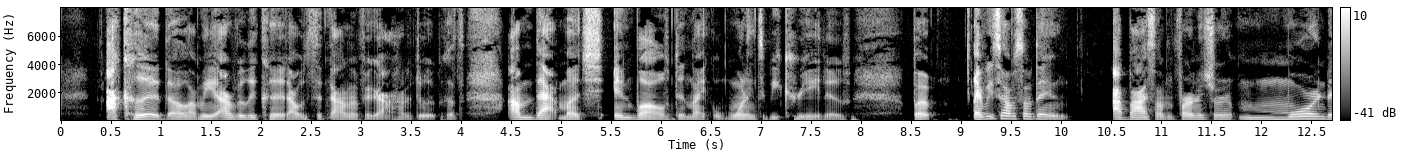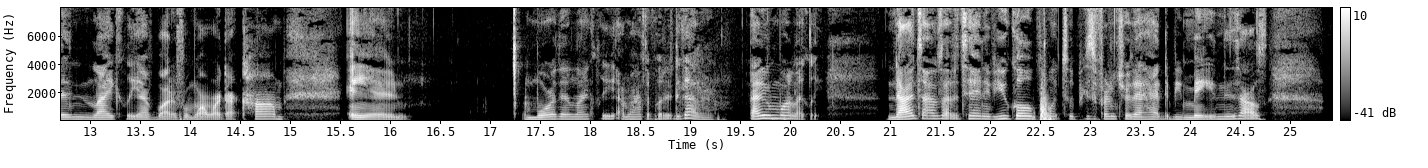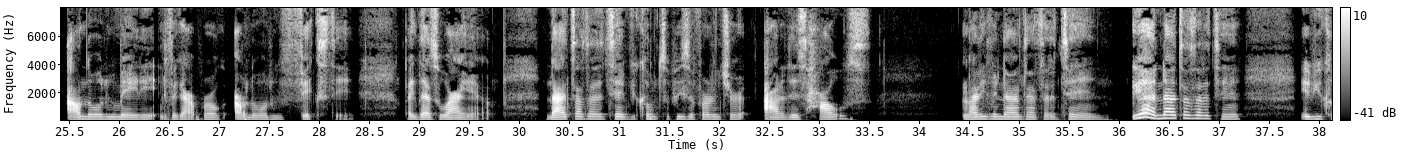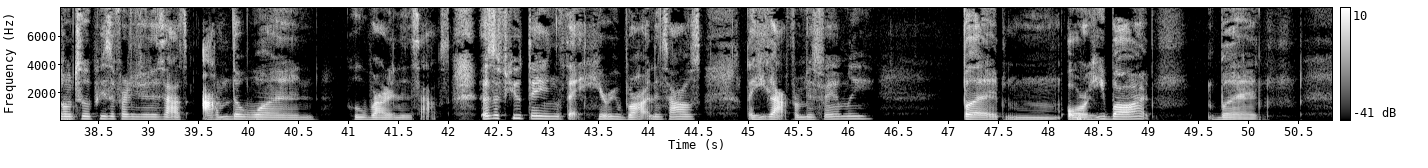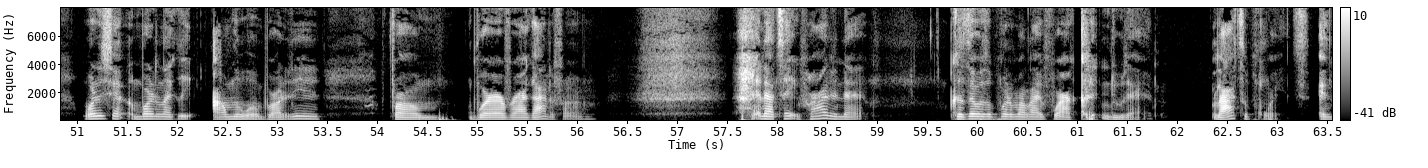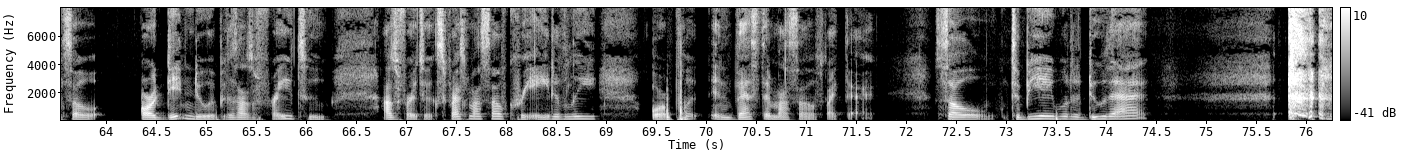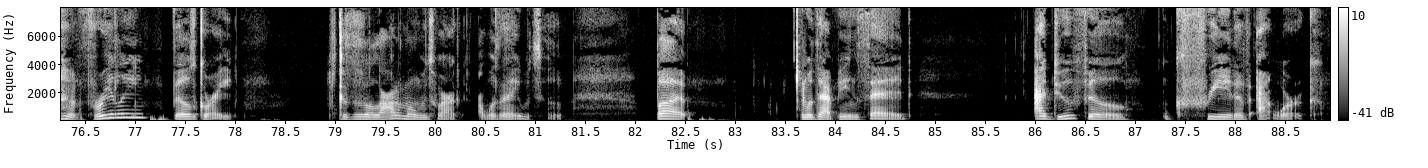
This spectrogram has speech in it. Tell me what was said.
I could though. I mean, I really could. I would sit down and figure out how to do it because I'm that much involved in like wanting to be creative. But every time something I buy some furniture, more than likely I've bought it from Walmart.com and more than likely I'm gonna have to put it together. Not even more likely. Nine times out of ten, if you go point to a piece of furniture that had to be made in this house, I'm the one who made it. And if it got broke, I'm the one who fixed it. Like that's who I am. Nine times out of ten, if you come to a piece of furniture out of this house, not even nine times out of ten. Yeah, nine times out of ten, if you come to a piece of furniture in this house, I'm the one who brought it in this house. There's a few things that Henry brought in his house that he got from his family, but mm, or he bought, but more than more than likely, I'm the one brought it in from wherever I got it from, and I take pride in that because there was a point in my life where I couldn't do that, lots of points, and so or didn't do it because I was afraid to. I was afraid to express myself creatively or put invest in myself like that. So to be able to do that freely feels great. Because there's a lot of moments where I, I wasn't able to. But with that being said, I do feel creative at work.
